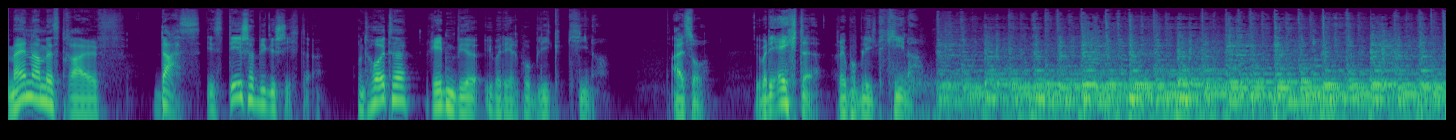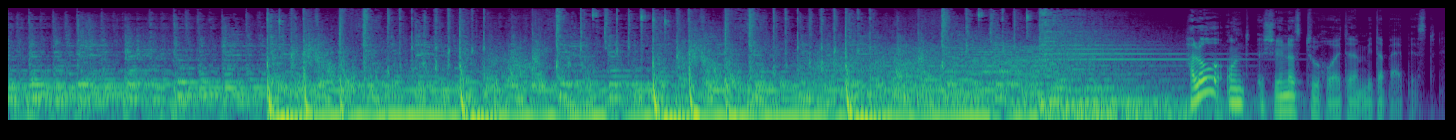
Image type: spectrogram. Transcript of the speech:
Mein Name ist Ralf, das ist Déjà-vu Geschichte und heute reden wir über die Republik China. Also über die echte Republik China. Hallo und schön, dass du heute mit dabei bist.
